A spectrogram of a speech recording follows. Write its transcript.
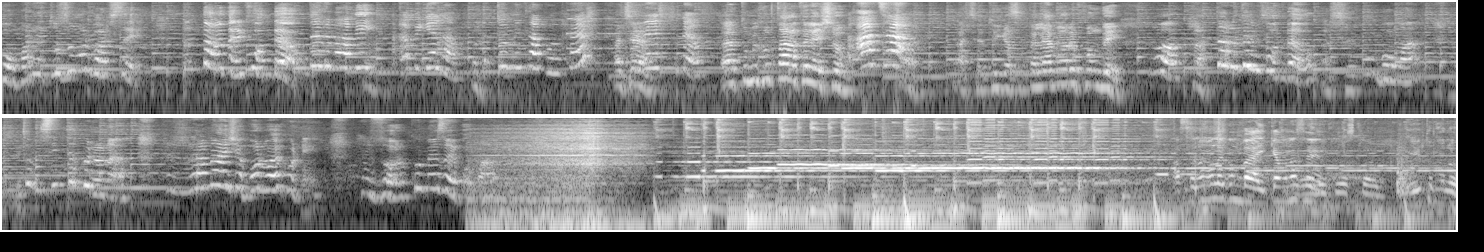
বৌমার এত জ্বর বাড়ছে। তাড়াতাড়ি ফোন দাও। তাহলে ভাবি আমি গেলাম। তুমি থাকো হ্যাঁ? আচ্ছা। তুমি খুব তাড়াতাড়ি এসো। আচ্ছা। আচ্ছা ঠিক আছে তাহলে আমি ওরে ফোন দেই। তাড়াতাড়ি ফোন দাও। আচ্ছা। বৌমা তুমি চিন্তা করো না। রানা এসে বলব এখনই। জ্বর কমে যায় বৌমা। আসসালামু আলাইকুম ভাই কেমন আছেন? এই তো ভালো।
